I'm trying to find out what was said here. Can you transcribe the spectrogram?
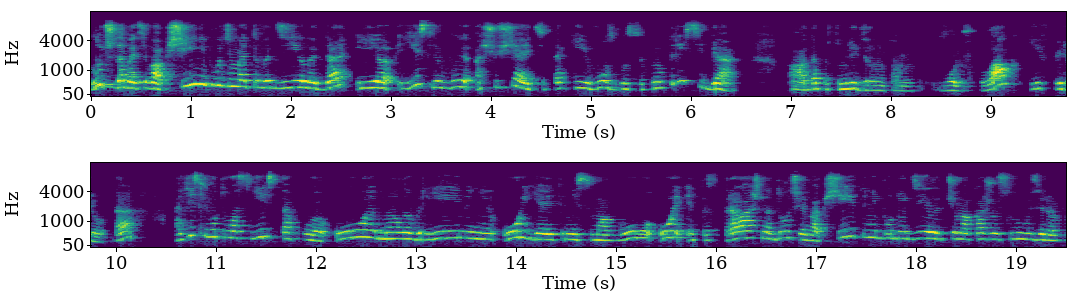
Лучше давайте вообще не будем этого делать, да, и если вы ощущаете такие возгласы внутри себя, а, допустим, лидер, он там, волю в кулак и вперед, да, а если вот у вас есть такое, ой, мало времени, ой, я это не смогу, ой, это страшно, да лучше я вообще это не буду делать, чем окажусь лузером,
